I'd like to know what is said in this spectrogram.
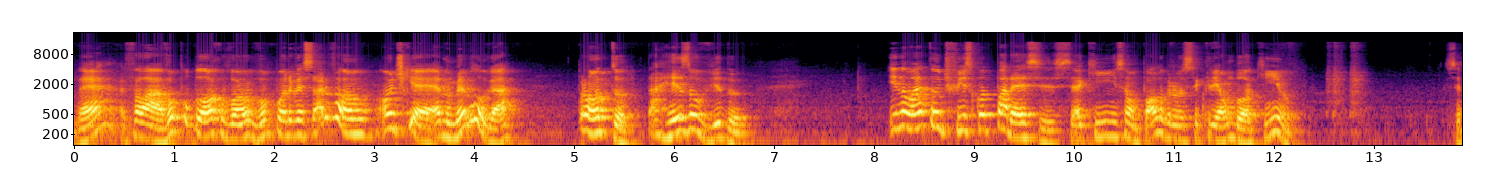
né? Falar, ah, vamos pro bloco, vamos, vamos pro aniversário, vamos. Onde que é? É no mesmo lugar. Pronto, tá resolvido. E não é tão difícil quanto parece. Aqui em São Paulo, para você criar um bloquinho, você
